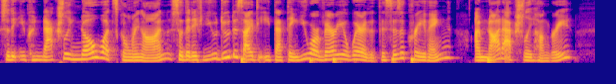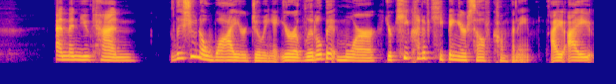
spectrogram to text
so that you can actually know what's going on. So that if you do decide to eat that thing, you are very aware that this is a craving. I'm not actually hungry. And then you can, at least you know why you're doing it. You're a little bit more, you're keep kind of keeping yourself company. I, I,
